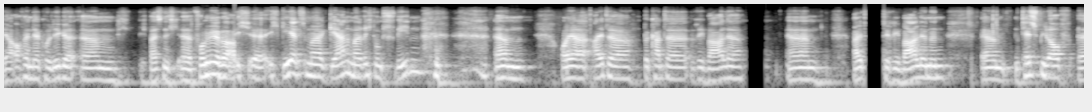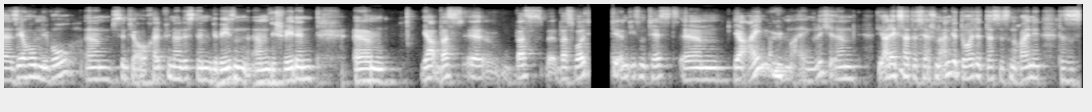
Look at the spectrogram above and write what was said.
Ja, auch wenn der Kollege, ähm, ich, ich, weiß nicht, äh, vor mir war, ich, äh, ich gehe jetzt mal gerne mal Richtung Schweden. ähm, euer alter, bekannter Rivale, ähm, alte Rivalinnen, ähm, ein Testspiel auf äh, sehr hohem Niveau, ähm, sind ja auch Halbfinalistinnen gewesen, ähm, die Schwedin. ja, was, äh, was, was wollt ihr in diesem Test ähm, ja einüben eigentlich. Ähm, die Alex hat es ja schon angedeutet, dass es eine, dass es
